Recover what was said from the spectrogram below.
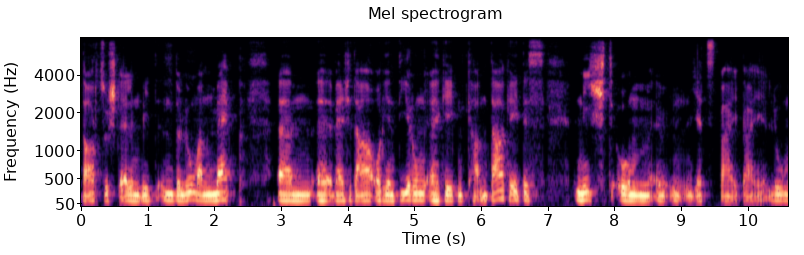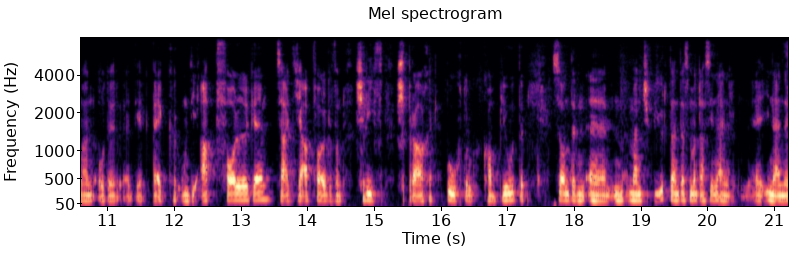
darzustellen mit der Luhmann Map, ähm, äh, welche da Orientierung äh, geben kann. Da geht es nicht um äh, jetzt bei, bei Luhmann oder äh, Dirk Becker um die Abfolge, zeitliche Abfolge von Schrift, Sprache, Buchdruck, Computer, sondern äh, man spürt dann, dass man das in einer, äh, in einer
